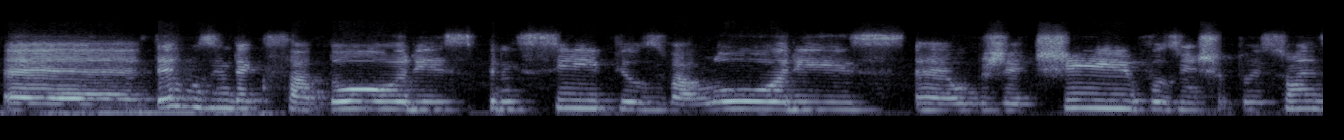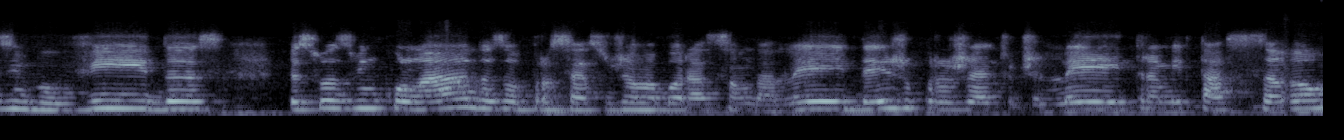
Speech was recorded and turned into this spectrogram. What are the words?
é, termos indexadores, princípios, valores, é, objetivos, instituições envolvidas, pessoas vinculadas ao processo de elaboração da lei, desde o projeto de lei, tramitação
